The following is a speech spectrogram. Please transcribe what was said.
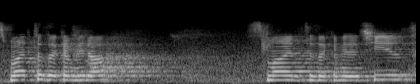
Smile to the camera. Smile to the camera. Cheers.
